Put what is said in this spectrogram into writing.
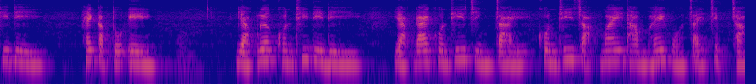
ที่ดี ให้กับตัวเอง อยากเลือกคนที่ดีๆ อยากได้คนที่จริงใจ คนที่จะไม่ทำให้หัวใจเจ็บช้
